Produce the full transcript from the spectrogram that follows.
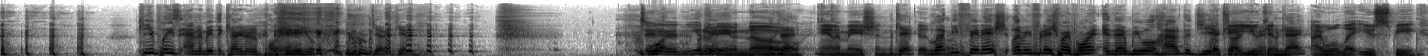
Can you please animate the character to point at you? I'm kidding. I'm kidding. Dude, What- you don't okay, even know okay. animation. Okay, Good let me finish. Let me finish my point, and then we will have the GX Okay, you can. Okay. I will let you speak.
